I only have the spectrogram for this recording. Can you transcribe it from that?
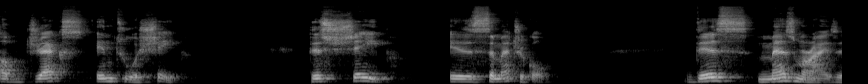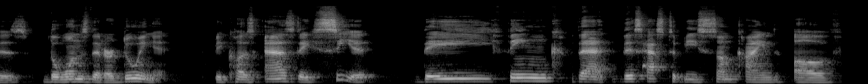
objects into a shape. This shape is symmetrical. This mesmerizes the ones that are doing it because as they see it, they think that this has to be some kind of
